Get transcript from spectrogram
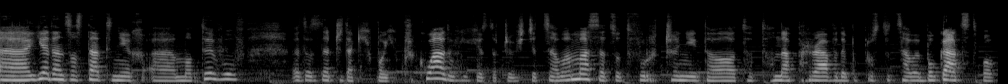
E, jeden z ostatnich e, motywów, e, to znaczy takich moich przykładów, ich jest oczywiście cała masa, co twórczyni to, to, to naprawdę po prostu całe bogactwo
